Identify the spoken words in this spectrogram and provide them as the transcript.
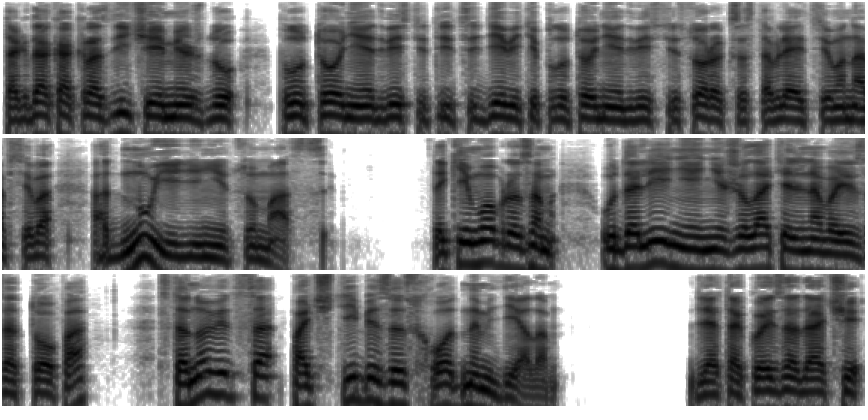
Тогда как различие между плутония-239 и плутония-240 составляет всего-навсего одну единицу массы. Таким образом, удаление нежелательного изотопа становится почти безысходным делом. Для такой задачи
